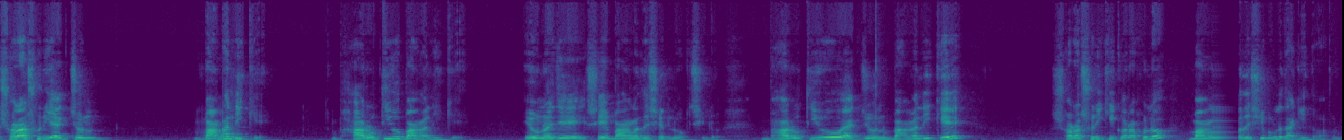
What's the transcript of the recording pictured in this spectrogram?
সরাসরি একজন বাঙালিকে, ভারতীয় বাঙালিকে, এও নয় যে সে বাংলাদেশের লোক ছিল, ভারতীয় একজন বাঙালিকে সরাসরি কি করা হলো? বাংলাদেশি বলে দাগিয়ে দেওয়া হলো।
